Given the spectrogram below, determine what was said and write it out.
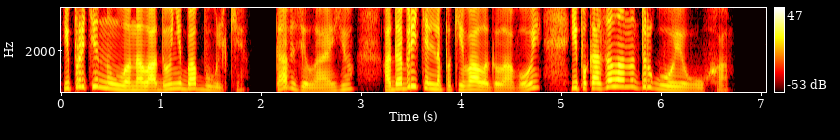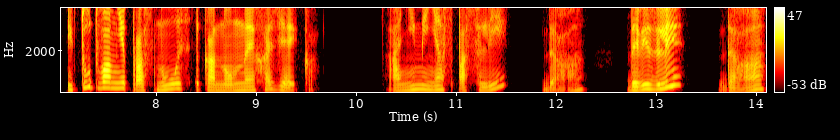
и протянула на ладони бабульке. Та взяла ее, одобрительно покивала головой и показала на другое ухо. И тут во мне проснулась экономная хозяйка. Они меня спасли? Да. Довезли? Да.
